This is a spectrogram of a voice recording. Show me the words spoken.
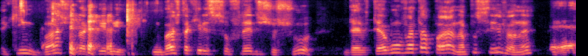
É que embaixo daquele, embaixo daquele suflê de Chuchu deve ter algum vatapá, não é possível, né? É,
